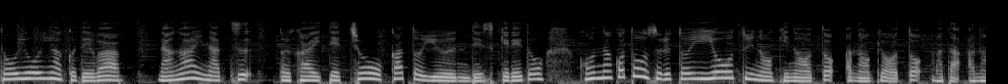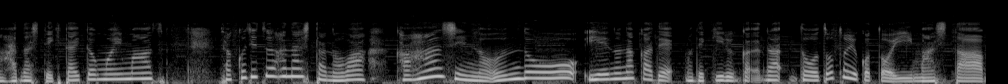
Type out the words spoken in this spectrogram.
東洋医学では長い夏と書いて超過というんですけれどこんなことをするといいよというのを昨日とあの今日とまたあの話していきたいと思います。昨日話したのは下半身の運動を家の中でできるからどうぞということを言いました。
